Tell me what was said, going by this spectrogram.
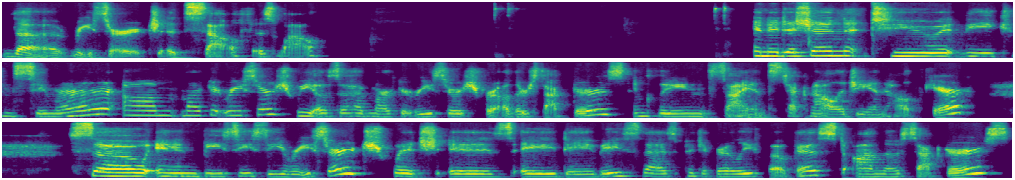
the research itself as well. In addition to the consumer um, market research, we also have market research for other sectors, including science, technology, and healthcare. So in BCC research, which is a database that is particularly focused on those sectors,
